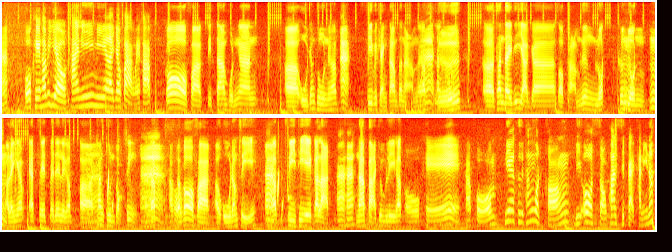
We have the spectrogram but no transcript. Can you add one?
นะโอเคครับพี่เหี่ยวท้ายนี้มีอะไรจะฝากไหมครับ ก็ฝากติดตามผลงานอ่าอู่ช่างทูนนะครับอะที่ไปแข่งตามสนามนะครับอ่าหช่างทูนรือเอ่อ ท่านใดที่อยากจะสอบถามเรื่องรถเครื่องยนต์อืมอะไรเงี้ยแอดเฟซไปได้เลยครับอ่าอ่า ช่างทุนกล่องซิ่งอ่านะครับครับผม แล้วก็ฝากเอาอู่น้ำสีนะครับ CTA กาลาดอ่าฮะ นาป่าชลบุรีครับ โอเคครับผม นี่ก็คือทั้งหมดของ BO 2018 คันนี้เนาะ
